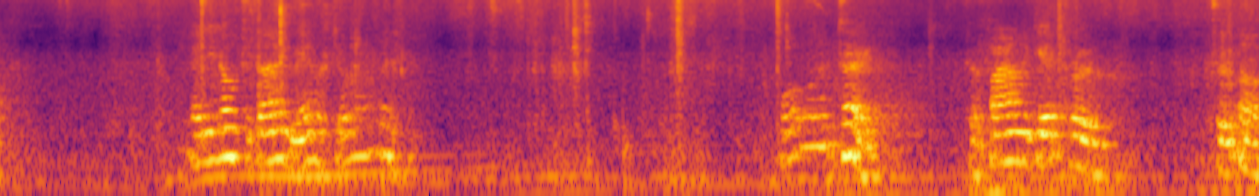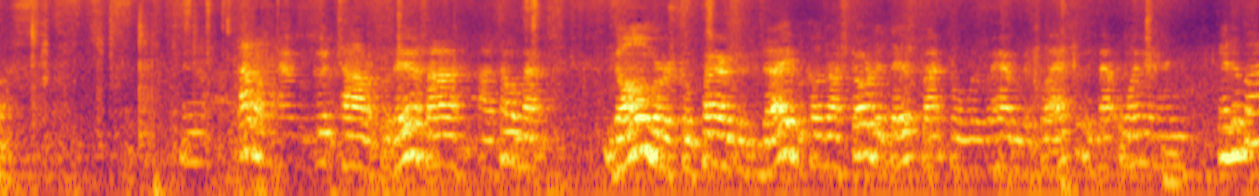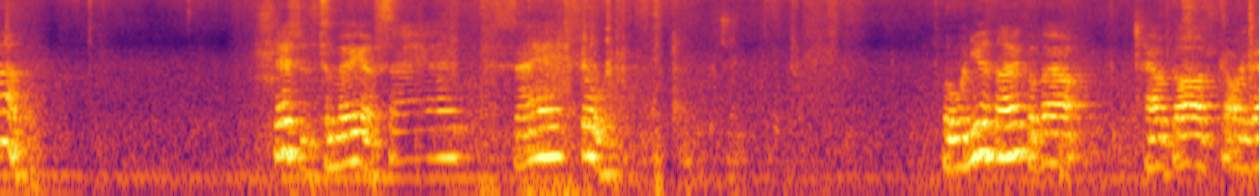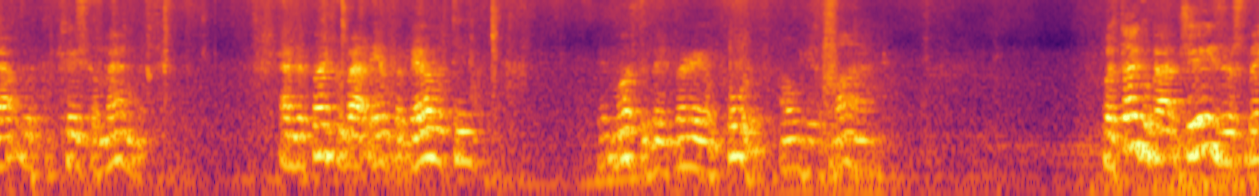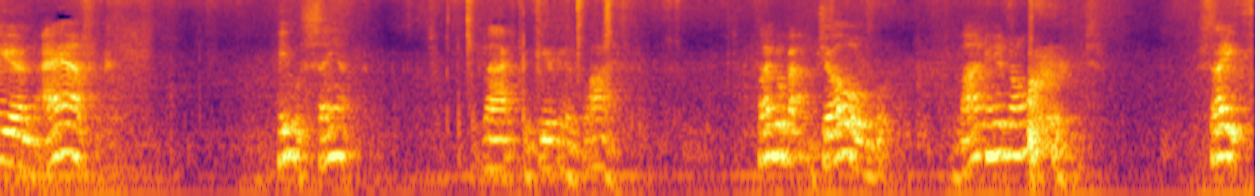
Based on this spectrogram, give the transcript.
And you know, today men are still not listening. What will it take to finally get through to us? Now, I don't have a good title for this. I, I talk about Gomer's compared to today because I started this back when we were having the classes about women in, in the Bible. This is to me a sad, sad story. But when you think about how God started out with the Ten Commandments, and to think about infidelity, it must have been very important on his mind. But think about Jesus being asked, he was sent back to give his life. Think about Job minding his own words. Satan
